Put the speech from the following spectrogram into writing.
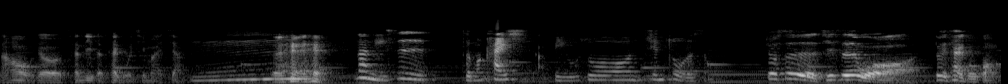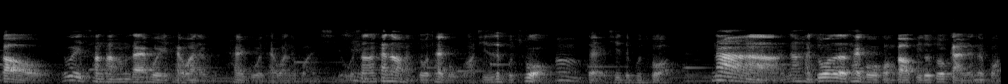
然后我就成立了泰国清迈巷，嗯，对，那你是怎么开始啊？比如说，你先做了什么？就是其实我对泰国广告，因为常常来回台湾的泰国台湾的关系，我常常看到很多泰国广告其实是不错，嗯，对，其实不错。那那很多的泰国广告，比如说感人的广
